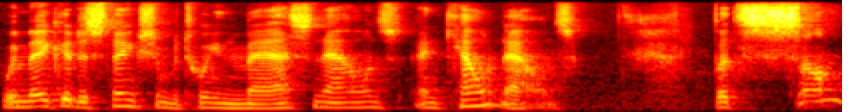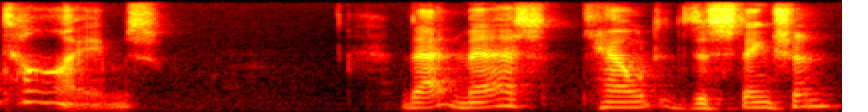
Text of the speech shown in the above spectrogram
we make a distinction between mass nouns and count nouns. But sometimes that mass count distinction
